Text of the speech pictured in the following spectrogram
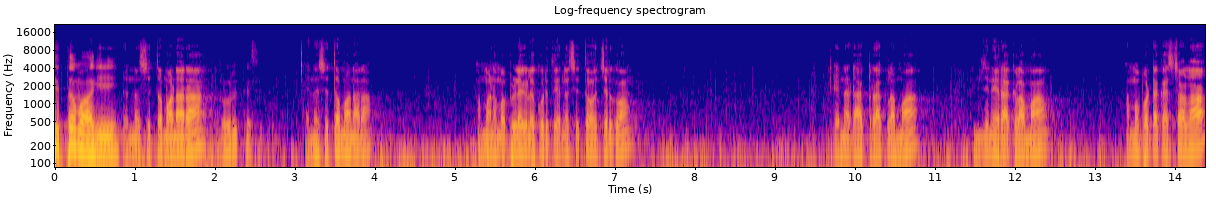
சித்தமாகி என்ன சித்தமானாரா? நொறுக்க சித்தம். என்ன சித்தமானாரா? அம்மா நம்ம பிள்ளைகளை குறித்து என்ன சித்தம் வச்சுருக்கோம்? என்ன டாக்டர் ஆக்கலாமா? இன்ஜினியர் ஆக்கலாமா? நம்ம பட்ட கஷ்டம்லாம்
